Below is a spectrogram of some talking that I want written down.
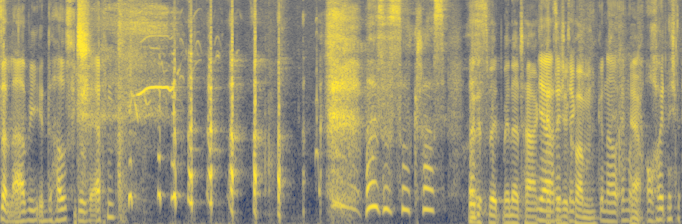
Salami in den Hausflur werfen. das ist so krass. heute ist Weltmännertag. ja, Herzlich richtig. willkommen. Genau, immer. Ja. Oh, heute nicht mehr.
